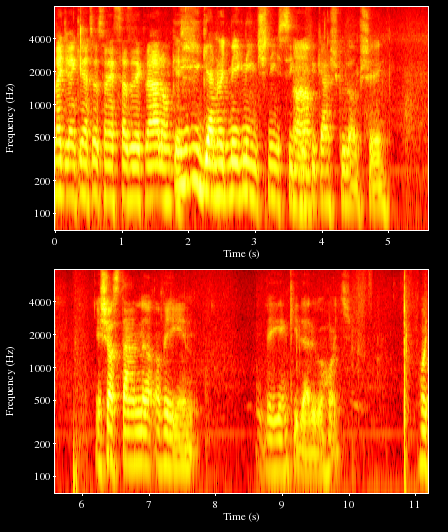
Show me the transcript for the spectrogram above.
49-51%-ra állunk, és igen, hogy még nincs, nincs szignifikáns különbség. És aztán a végén, végén kiderül, hogy, hogy,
